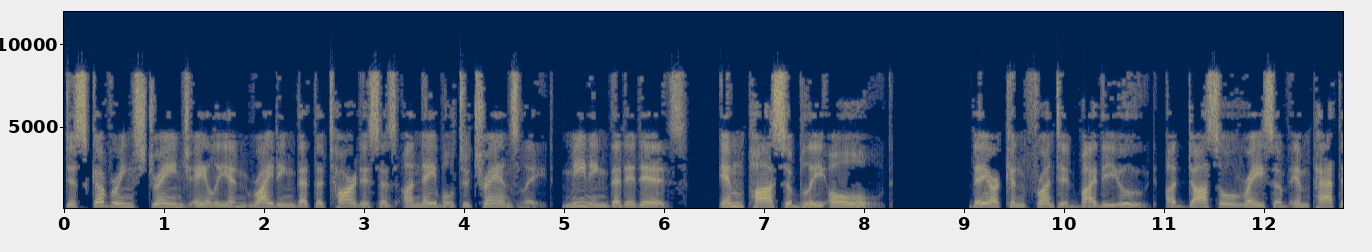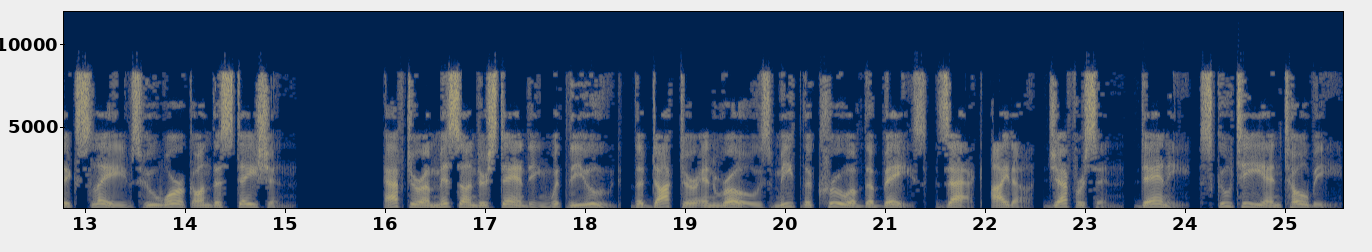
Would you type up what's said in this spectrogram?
discovering strange alien writing that the TARDIS is unable to translate, meaning that it is impossibly old. They are confronted by the Ood, a docile race of empathic slaves who work on the station. After a misunderstanding with the Ood, the Doctor and Rose meet the crew of the base, Zack, Ida, Jefferson, Danny, Scooty and Toby.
